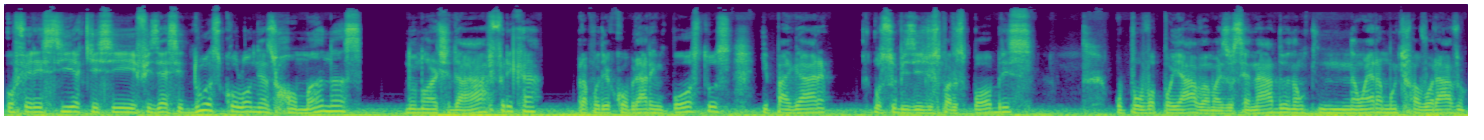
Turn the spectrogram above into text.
oferecia que se fizesse duas colônias romanas no norte da África para poder cobrar impostos e pagar os subsídios para os pobres. O povo apoiava, mas o Senado não, não era muito favorável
